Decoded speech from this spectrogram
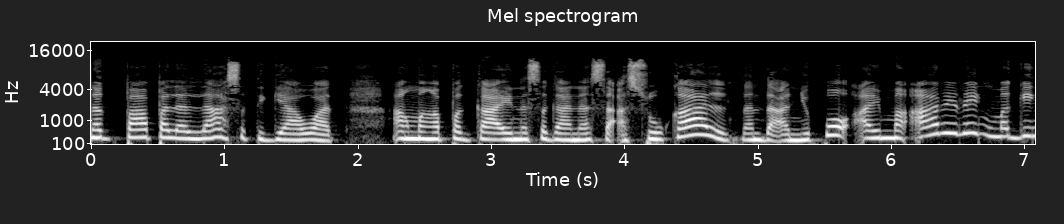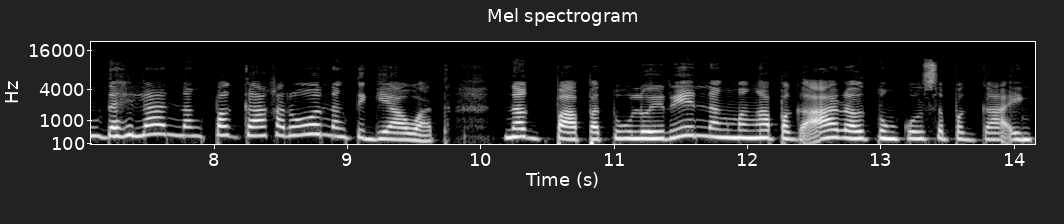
nagpapalala sa tigyawat. Ang mga pagkain na sagana sa asukal, tandaan niyo po, ay maari ring maging dahilan ng pagkakaroon ng tigyawat. Nagpapatuloy rin ng mga pag-aaral tungkol sa pagkaing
